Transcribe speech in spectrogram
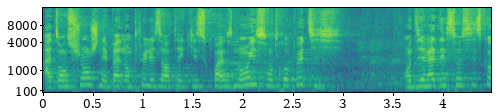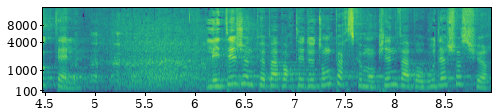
Attention, je n'ai pas non plus les orteils qui se croisent. Non, ils sont trop petits. On dirait des saucisses cocktail. L'été, je ne peux pas porter de tongs parce que mon pied ne va pas au bout de la chaussure.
